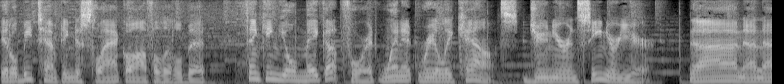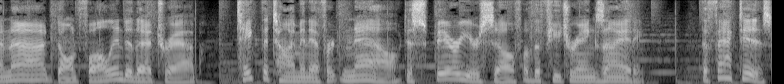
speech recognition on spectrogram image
it'll be tempting to slack off a little bit, thinking you'll make up for it when it really counts, junior and senior year. Nah, nah, nah, nah, don't fall into that trap. Take the time and effort now to spare yourself of the future anxiety. The fact is,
